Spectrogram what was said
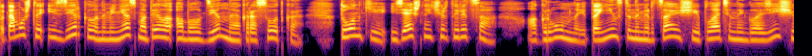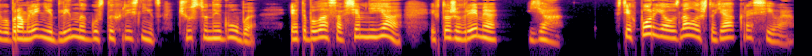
потому что из зеркала на меня смотрела обалденная красотка. Тонкие, изящные черты лица, огромные, таинственно мерцающие платиновые глазища в обрамлении длинных густых ресниц, чувственные губы. Это была совсем не я, и в то же время я. С тех пор я узнала, что я красивая.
